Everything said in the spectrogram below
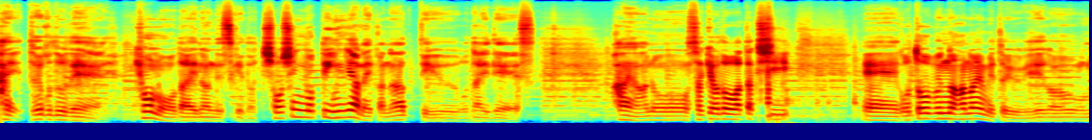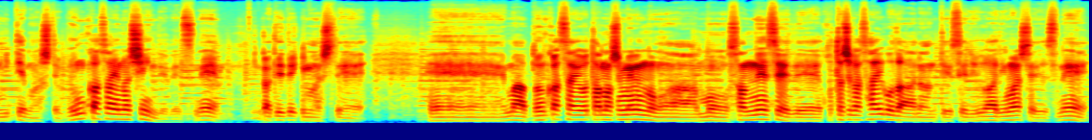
はい、ということで、今日のお題なんですけど、調子に乗っていいんじゃないかなっていうお題です。はい、あのー先ほど私、えー五等分の花嫁という映画を見てまして、文化祭のシーンでですね、が出てきまして、えーまあ文化祭を楽しめるのはもう3年生で今年が最後だなんていうセリフがありましてですね、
